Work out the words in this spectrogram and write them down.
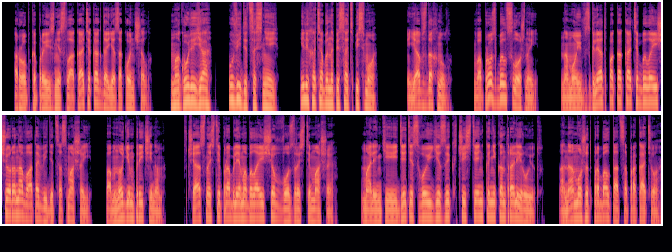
— робко произнесла Катя, когда я закончил. «Могу ли я увидеться с ней? Или хотя бы написать письмо?» Я вздохнул. Вопрос был сложный. На мой взгляд, пока Кате было еще рановато видеться с Машей. По многим причинам. В частности, проблема была еще в возрасте Маши. Маленькие дети свой язык частенько не контролируют. Она может проболтаться про Катю,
